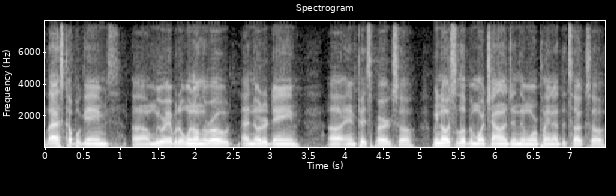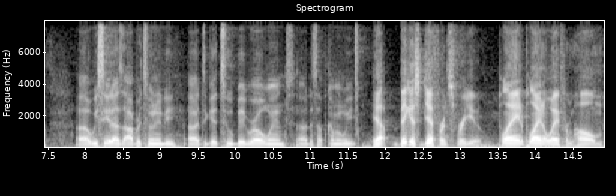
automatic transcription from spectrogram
last couple games. Um, we were able to win on the road at Notre Dame uh, and Pittsburgh, so we know it's a little bit more challenging than when we're playing at the Tuck. So uh, we see it as an opportunity uh, to get two big road wins uh, this upcoming week. Yeah, biggest difference for you playing playing away from home.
